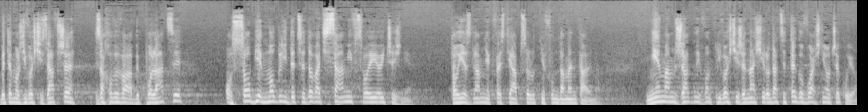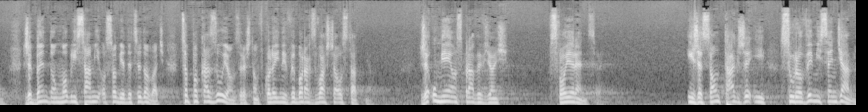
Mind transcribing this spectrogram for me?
by te możliwości zawsze zachowywała, by Polacy o sobie mogli decydować sami w swojej ojczyźnie. To jest dla mnie kwestia absolutnie fundamentalna. Nie mam żadnych wątpliwości, że nasi rodacy tego właśnie oczekują, że będą mogli sami o sobie decydować, co pokazują zresztą w kolejnych wyborach, zwłaszcza ostatnio, że umieją sprawy wziąć w swoje ręce i że są także i surowymi sędziami,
